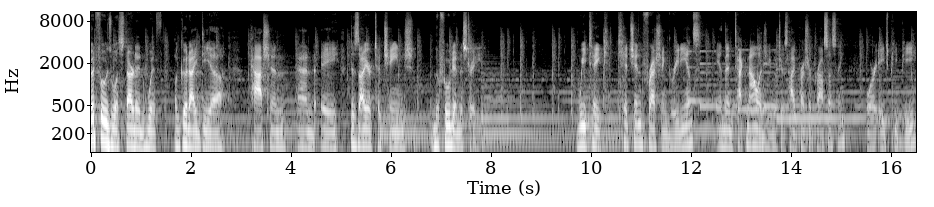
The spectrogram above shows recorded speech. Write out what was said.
Good Foods was started with a good idea, passion, and a desire to change the food industry. We take kitchen fresh ingredients and then technology, which is high pressure processing, or HPP,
